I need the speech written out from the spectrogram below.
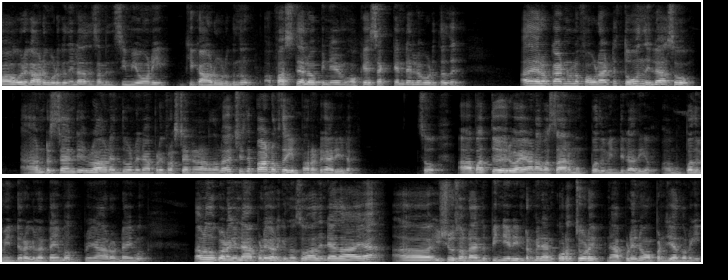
ഒരു കാർഡും കൊടുക്കുന്നില്ല. അതേസമയത്ത് സിമിയോണിക്ക് കാർഡ് കൊടുക്കുന്നു. ഫസ്റ്റ് എല്ലോ പിന്നെയും ഓക്കെ സെക്കൻഡ് എല്ലോ കൊടുത്തത് അത് എല്ലോ കാർഡിനുള്ള ഫൗളായിട്ട് തോന്നുന്നില്ല. സോ അണ്ടർസ്റ്റാൻഡബിൾ ആണ് എന്തുകൊണ്ട് നാപ്പിളി ഫ്രസ്ട്രേറ്റഡ് ആണെന്നുള്ളത്. പാർട്ട് ഓഫ് ദ ഗെയിം പറഞ്ഞിട്ട് കാര്യമില്ല. സോ ആ പത്ത് രൂപയാണ് അവസാനം മുപ്പത് മിനിറ്റിലധികം. മുപ്പത് മിനിറ്റ് റെഗുലർ ടൈമും പിന്നെ ആഡ് ടൈമും നമ്മൾ നോക്കുകയാണെങ്കിൽ നാപ്പിളി കളിക്കുന്നത് സോ അതിന്റേതായ ഇഷ്യൂസ് ഉണ്ടായിരുന്നു. പിന്നീട് ഇന്റർ മിലാൻ കുറച്ചുകൂടെ നാപ്പിളിനെ ഓപ്പൺ ചെയ്യാൻ തുടങ്ങി.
